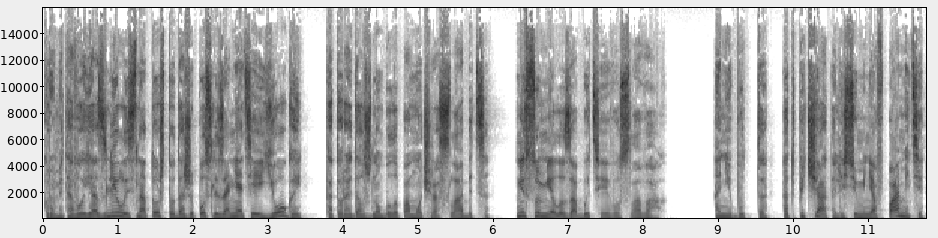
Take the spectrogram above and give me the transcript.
Кроме того, я злилась на то, что даже после занятия йогой, которое должно было помочь расслабиться, не сумела забыть о его словах. Они будто отпечатались у меня в памяти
